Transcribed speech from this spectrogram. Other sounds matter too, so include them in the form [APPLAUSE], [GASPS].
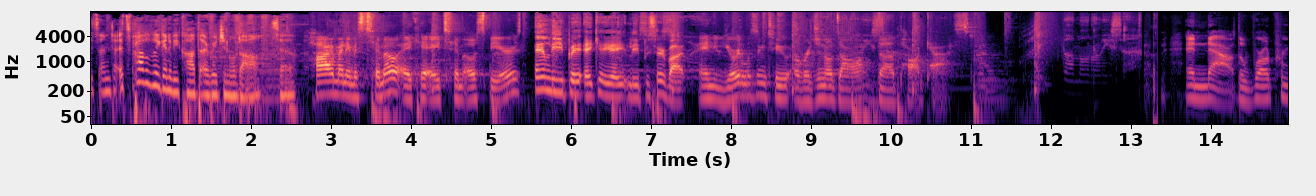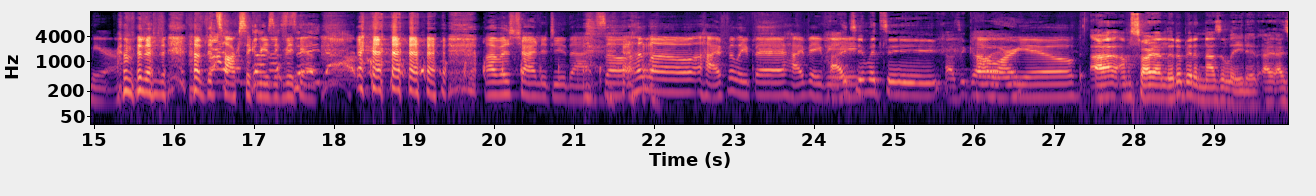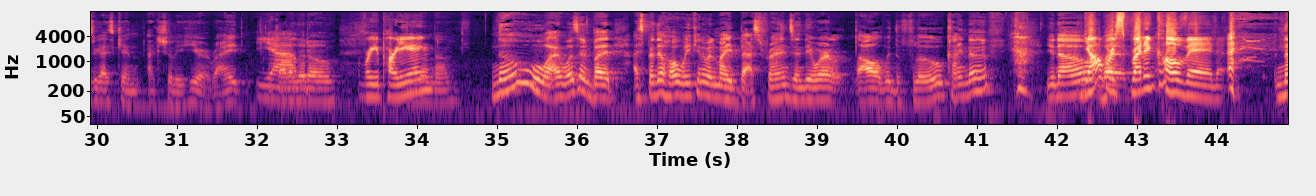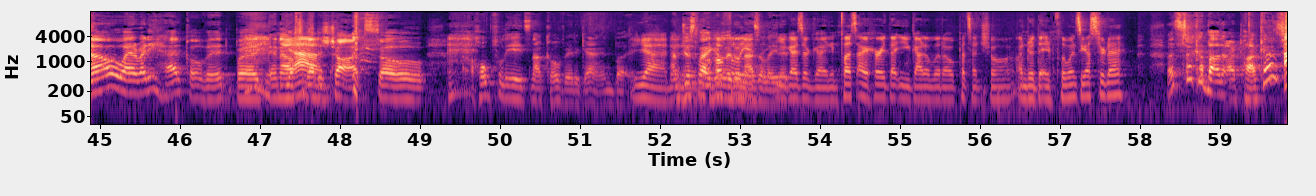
It's unti- It's probably going to be called the original doll. So Hi, my name is Timo, aka Tim O. Spears, And Lipe, aka Lipe Servat. and you're listening to Original Doll, the podcast. And now, the world premiere of the, of the [LAUGHS] toxic music video. [LAUGHS] I was trying to do that. So, hello. Hi, Felipe. Hi, baby. Hi, Timothy. How's it going? How are you? Uh, I'm sorry, a little bit nasolated, I- as you guys can actually hear, right? Yeah. Got a little. Were you partying? No, I wasn't, but I spent the whole weekend with my best friends, and they were all with the flu, kind of. [LAUGHS] You know? Y'all were spreading COVID. [LAUGHS] No, I already had COVID, but and I Yeah. also got the shot, so [LAUGHS] hopefully it's not COVID again. But yeah, no, I'm no. just Well, like a little nasolated. You guys are good. And plus, I heard that you got a little potential under the influence yesterday. Let's talk about our podcast.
